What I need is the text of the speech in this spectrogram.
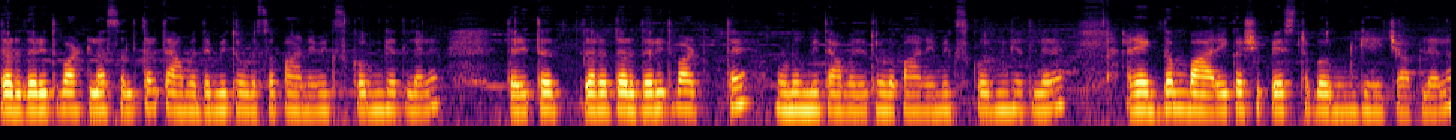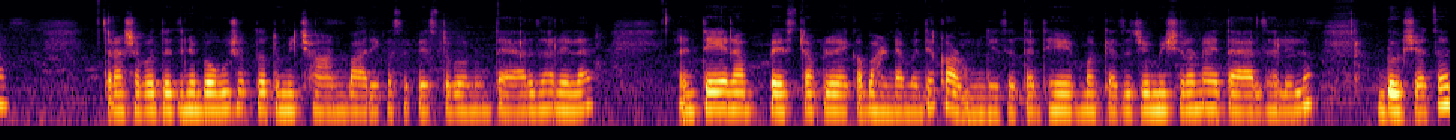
दरदरीत वाटलं असेल तर त्यामध्ये मी थोडंसं पाणी मिक्स करून घेतलेलं आहे. तरी तर जरा दरदरीत वाटतं आहे म्हणून मी त्यामध्ये थोडं पाणी मिक्स करून घेतलेलं आहे. आणि एकदम बारीक अशी पेस्ट बनवून घ्यायची आपल्याला. तर अशा पद्धतीने बघू शकता तुम्ही छान बारीक असं पेस्ट बनवून तयार झालेलं आहे. आणि ते ना पेस्ट आपल्याला एका भांड्यामध्ये काढून घ्यायचं. तर हे मक्याचं जे मिश्रण आहे तयार झालेलं डोश्याचं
